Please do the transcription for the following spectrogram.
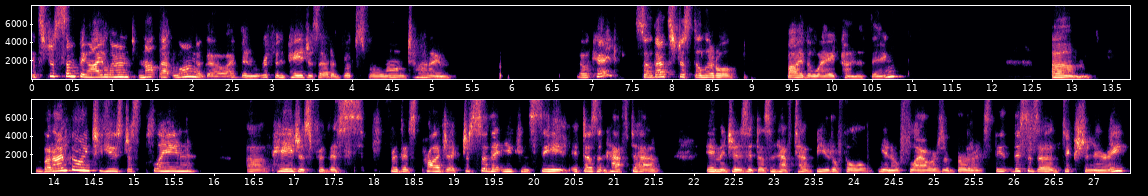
it's just something I learned not that long ago. I've been ripping pages out of books for a long time. Okay, so that's just a little by the way kind of thing. Um, but I'm going to use just plain uh, pages for this for this project, just so that you can see it doesn't have to have images. It doesn't have to have beautiful, you know, flowers or birds. This is a dictionary,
